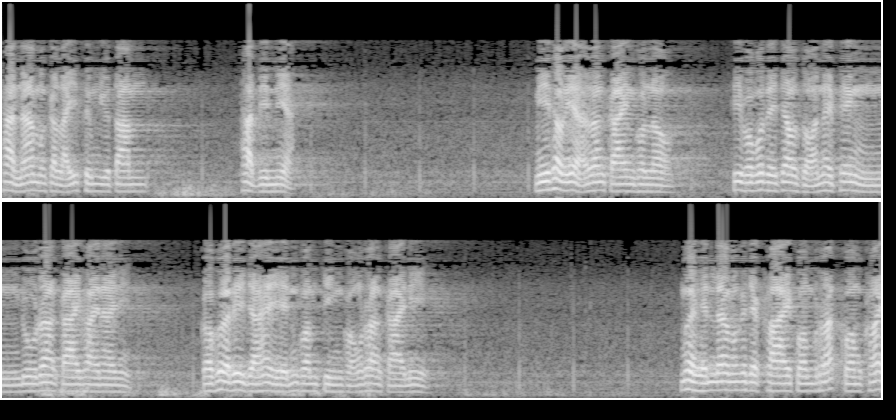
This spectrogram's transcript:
ธาตุน้ำมันก็ไหลซึมอยู่ตามธาตุดินเนี่ย มีเท่านี้ร่างกายของคนเรา ที่พระพุทธเจ้าสอนให้เพ่งดูร่างกายภายในนี่ ก็เพื่อที่จะให้เห็นความจริงของร่างกายนี่ เมื่อเห็นแล้วมันก็จะคลายความรักความใคร่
